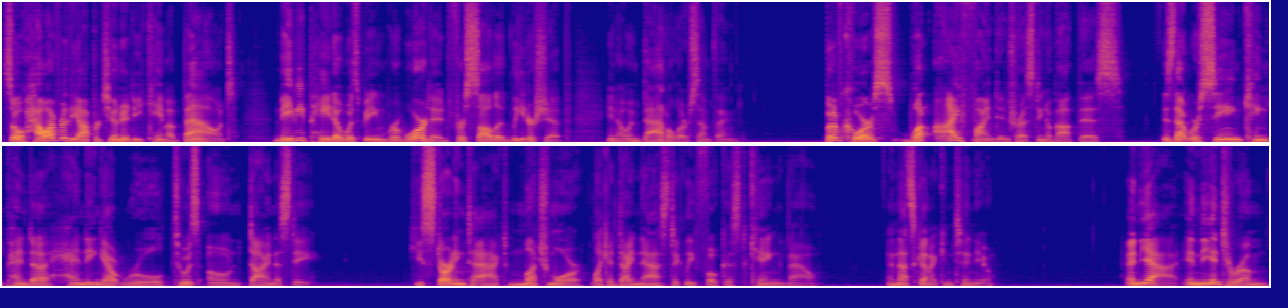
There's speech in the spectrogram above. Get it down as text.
So, however the opportunity came about, maybe Peada was being rewarded for solid leadership, you know, in battle or something. But of course, what I find interesting about this is that we're seeing King Penda handing out rule to his own dynasty. He's starting to act much more like a dynastically focused king now. And that's going to continue. And yeah, in the interim,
